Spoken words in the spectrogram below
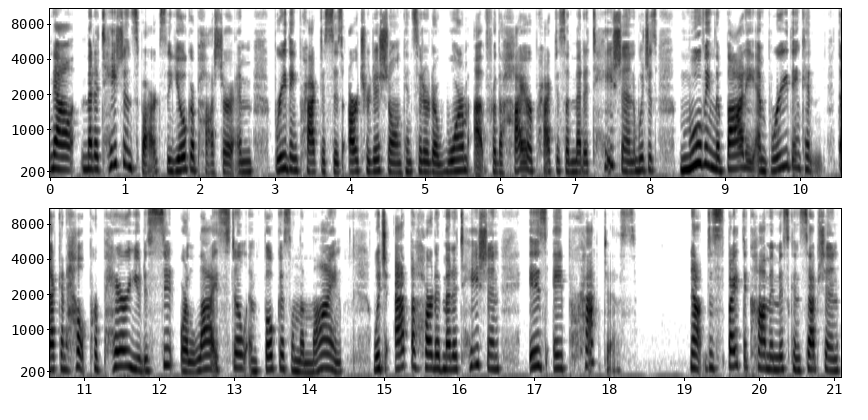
Now, meditation sparks, the yoga posture and breathing practices are traditional and considered a warm up for the higher practice of meditation, which is moving the body and breathing can, that can help prepare you to sit or lie still and focus on the mind, which at the heart of meditation is a practice. Now, despite the common misconception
